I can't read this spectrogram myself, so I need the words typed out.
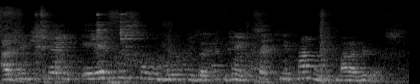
a gente tem esses conjuntos aqui. Gente, isso aqui tá muito maravilhoso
